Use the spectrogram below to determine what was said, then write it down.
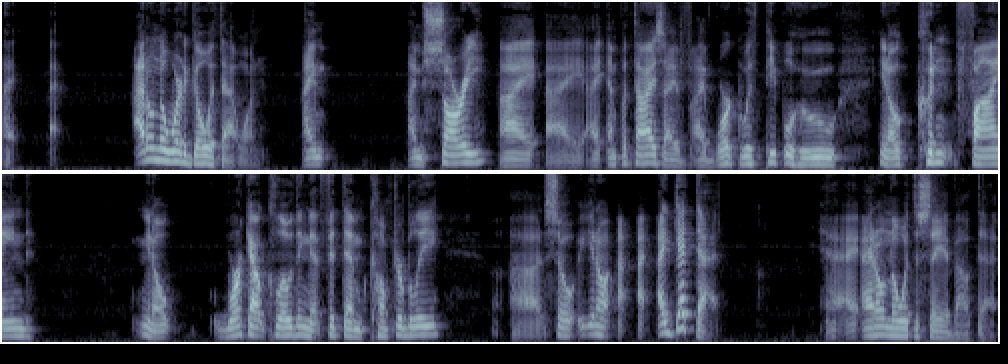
I, I I don't know where to go with that one. I'm I'm sorry. I I, I empathize. I've I've worked with people who you know couldn't find you know workout clothing that fit them comfortably. Uh, so you know I, I get that. I, I don't know what to say about that.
